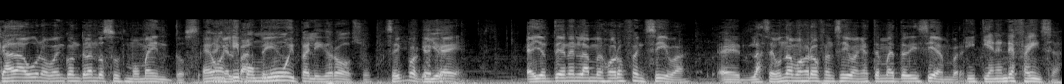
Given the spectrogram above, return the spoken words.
cada uno va encontrando sus momentos. Es un el equipo partido. muy peligroso. Sí, porque yo- es que ellos tienen la mejor ofensiva, eh, la segunda mejor ofensiva en este mes de diciembre. Y tienen defensa.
